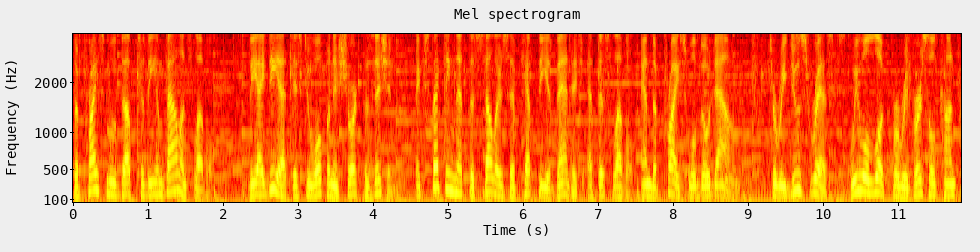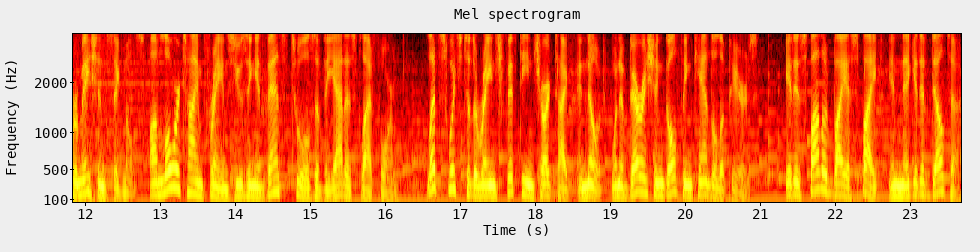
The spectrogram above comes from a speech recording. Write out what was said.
the price moved up to the imbalance level. The idea is to open a short position, expecting that the sellers have kept the advantage at this level and the price will go down. To reduce risks, we will look for reversal confirmation signals on lower time frames using advanced tools of the ATAS platform. Let's switch to the range 15 chart type and note when a bearish engulfing candle appears. It is followed by a spike in negative delta.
